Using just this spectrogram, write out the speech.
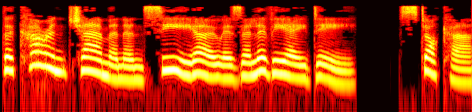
The current chairman and CEO is Olivier D. Stocker.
